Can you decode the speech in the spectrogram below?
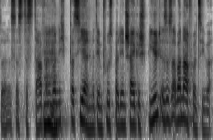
So, das, das, das darf Mhm. einfach nicht passieren. Mit dem Fußball, den Schalke spielt, ist es aber nachvollziehbar.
